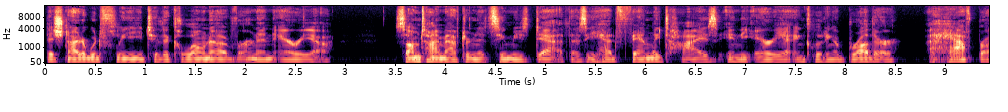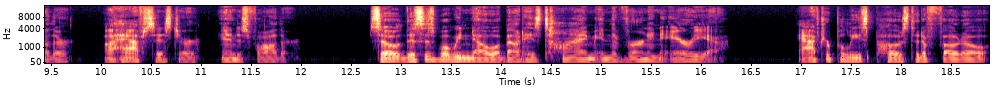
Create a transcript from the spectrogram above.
that Schneider would flee to the Kelowna Vernon area sometime after Natsumi's death, as he had family ties in the area, including a brother, a half brother, a half sister, and his father. So, this is what we know about his time in the Vernon area. After police posted a photo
